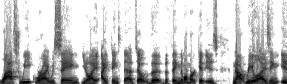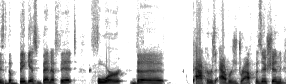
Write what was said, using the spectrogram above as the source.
last week where I was saying, you know, I, I think that uh, the, the thing the market is not realizing is the biggest benefit for the Packers average draft position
